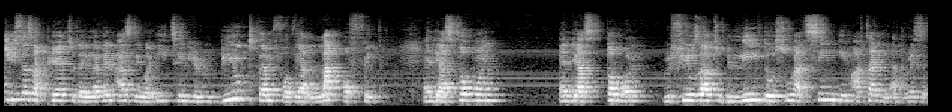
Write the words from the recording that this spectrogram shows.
Jesus appeared to the eleven as they were eating. He rebuked them for their lack of faith and their stubborn and their stubborn refusal to believe those who had seen him after he had risen.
